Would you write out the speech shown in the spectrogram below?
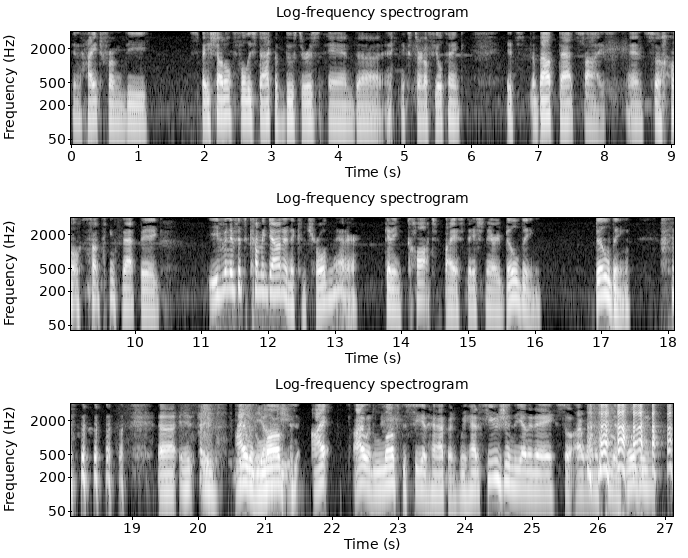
in height from the space shuttle, fully stacked with boosters and uh, external fuel tank. It's about that size, and so something that big, even if it's coming down in a controlled manner, getting caught by a stationary building, building uh, it I would love to. I I would love to see it happen. We had fusion the other day, so I want to see a building. I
